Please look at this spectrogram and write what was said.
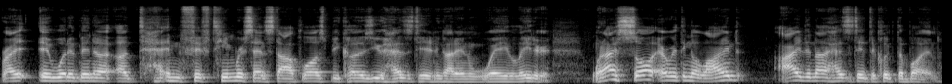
right, it would have been a, a 10, 15% stop loss because you hesitated and got in way later. When I saw everything aligned, I did not hesitate to click the button.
